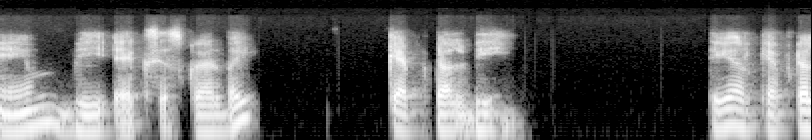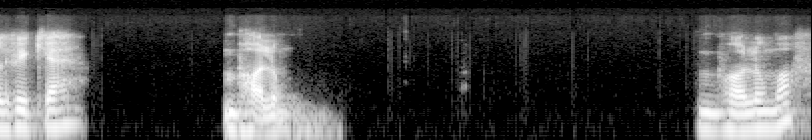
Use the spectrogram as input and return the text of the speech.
एम भी एक्स स्क्वायर बाई कैपिटल भी ठीक है? और कैपिटल भी क्या है? वॉल्यूम वॉल्यूम ऑफ़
